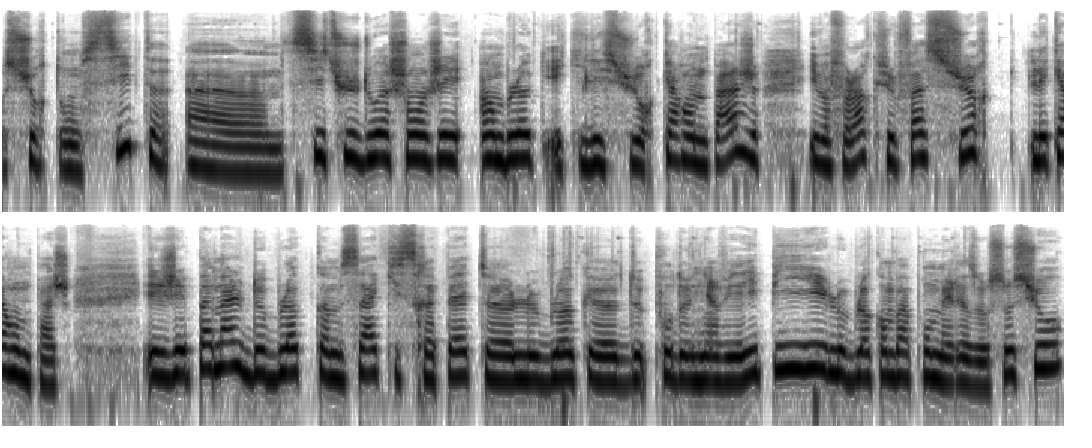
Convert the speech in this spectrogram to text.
sur ton site, si tu dois changer un bloc et qu'il est sur 40 pages, il va falloir que tu le fasses sur les 40 pages. Et j'ai pas mal de blocs comme ça qui se répètent, euh, le bloc euh, pour devenir VIP, le bloc en bas pour mes réseaux sociaux,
